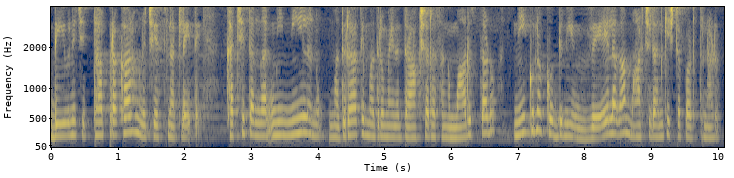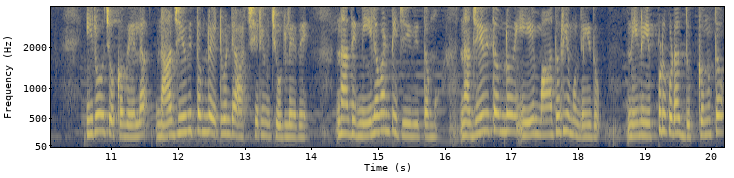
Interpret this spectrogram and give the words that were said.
దేవుని చిత్తా ప్రకారం నువ్వు చేసినట్లయితే ఖచ్చితంగా నీ నీళ్ళను మధురాతి మధురమైన ద్రాక్షరసంగా మారుస్తాడు. నీకున్న కొద్దిని వేలగా మార్చడానికి ఇష్టపడుతున్నాడు. ఈరోజు ఒకవేళ నా జీవితంలో ఎటువంటి ఆశ్చర్యం చూడలేదే. నాది నీల వంటి జీవితము. నా జీవితంలో ఏ మాధుర్యము లేదు. నేను ఎప్పుడు కూడా దుఃఖంతో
